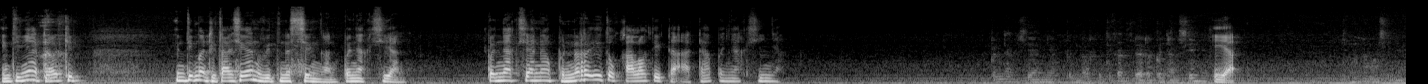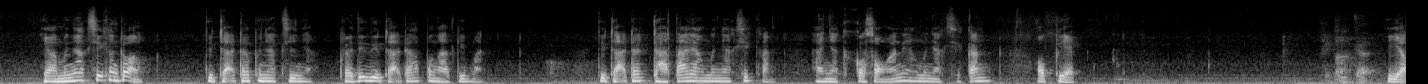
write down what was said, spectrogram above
Intinya adalah kit- inti meditasi kan witnessing kan, penyaksian. Penyaksian yang benar itu kalau tidak ada penyaksinya. Penyaksian yang benar ketika tidak ada penyaksinya. Iya, Gimana maksudnya? ya menyaksikan doang. Tidak ada penyaksinya. Berarti tidak ada penghakiman. Oh, Tidak ada data yang menyaksikan. Hanya kekosongan yang menyaksikan objek. Etika. Iya,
